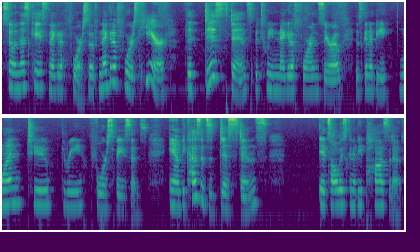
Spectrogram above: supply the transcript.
So in this case, negative 4. So if negative 4 is here, the distance between negative 4 and 0 is going to be 1, 2, 3, 4 spaces. And because it's distance, it's always going to be positive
